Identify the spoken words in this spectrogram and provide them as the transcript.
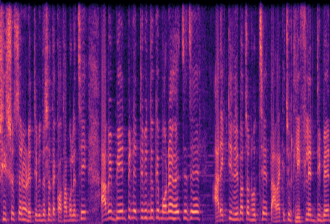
শীর্ষস্থানীয় নেতৃবৃন্দের সাথে কথা বলেছি। আমি বিএনপি নেতৃবৃন্দকে মনে হয়েছে যে আরেকটি নির্বাচন হচ্ছে, তারা কিছু লিফলেট দিবেন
